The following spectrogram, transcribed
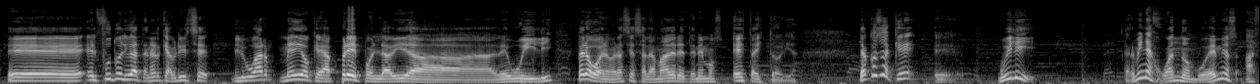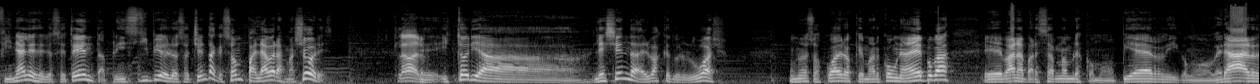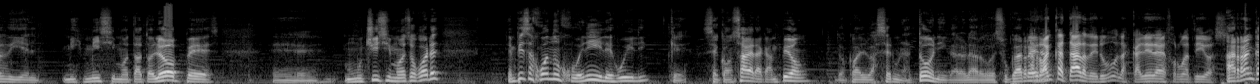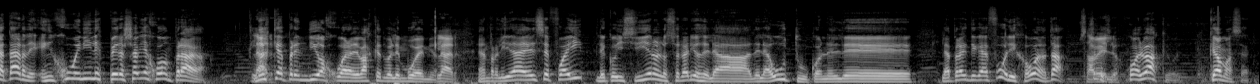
Eh, el fútbol iba a tener que abrirse lugar medio que a prepo en la vida de Willy. Pero bueno, gracias a la madre tenemos esta historia. La cosa es que eh, Willy termina jugando en Bohemios a finales de los 70, principios de los 80, que son palabras mayores. Claro. Eh, historia, leyenda del básquetbol uruguayo. Uno de esos cuadros que marcó una época. Eh, van a aparecer nombres como Pierri, como Berardi, el mismísimo Tato López. eh, muchísimos de esos jugadores. Empieza jugando en juveniles, Willy, que se consagra campeón, lo cual va a ser una tónica a lo largo de su carrera. Arranca tarde, ¿no? La escalera de formativas. Arranca tarde en juveniles, pero ya había jugado en Praga. No es que aprendió a jugar al básquetbol en Bohemio. Claro. En realidad él se fue ahí, le coincidieron los horarios de la, de la UTU con el de la práctica de fútbol y dijo, bueno, está, Sabelo. juega al básquetbol. ¿Qué vamos a hacer?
